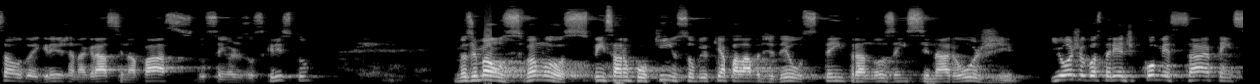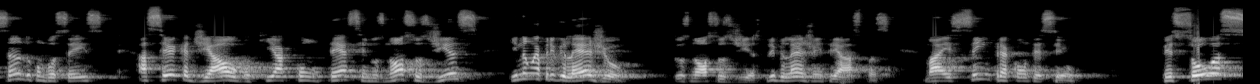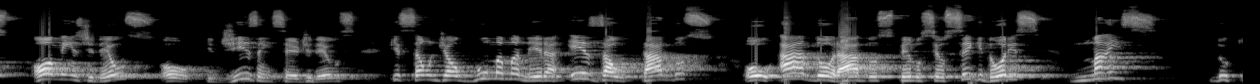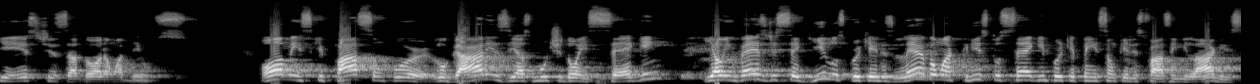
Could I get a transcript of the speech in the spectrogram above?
Saúdo a igreja na graça e na paz do Senhor Jesus Cristo. Meus irmãos, vamos pensar um pouquinho sobre o que a palavra de Deus tem para nos ensinar hoje. E hoje eu gostaria de começar pensando com vocês acerca de algo que acontece nos nossos dias e não é privilégio dos nossos dias, privilégio entre aspas, mas sempre aconteceu. Pessoas, homens de Deus, ou que dizem ser de Deus, que são de alguma maneira exaltados ou adorados pelos seus seguidores mais do que estes adoram a Deus. Homens que passam por lugares e as multidões seguem, e ao invés de segui-los porque eles levam a Cristo, seguem porque pensam que eles fazem milagres,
